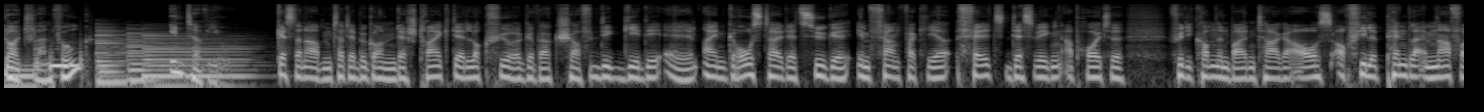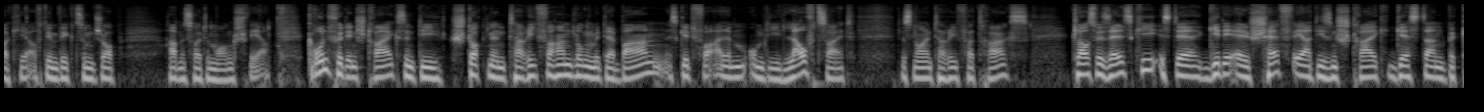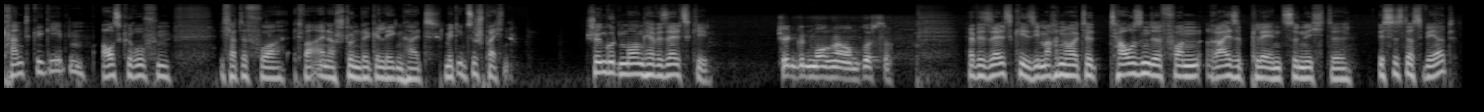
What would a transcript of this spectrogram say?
Deutschlandfunk Interview. Gestern Abend hat er begonnen, der Streik der Lokführergewerkschaft die GDL. Ein Großteil der Züge im Fernverkehr fällt deswegen ab heute für die kommenden beiden Tage aus. Auch viele Pendler im Nahverkehr auf dem Weg zum Job haben es heute Morgen schwer. Grund für den Streik sind die stockenden Tarifverhandlungen mit der Bahn. Es geht vor allem um die Laufzeit des neuen Tarifvertrags. Klaus Weselski ist der GDL-Chef. Er hat diesen Streik gestern bekannt gegeben, ausgerufen. Ich hatte vor etwa einer Stunde Gelegenheit, mit ihm zu sprechen. Schönen guten Morgen, Herr Weselski. Schönen guten Morgen, Herr Armbruster. Herr Weselski, Sie machen heute Tausende von Reiseplänen zunichte. Ist es das wert?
